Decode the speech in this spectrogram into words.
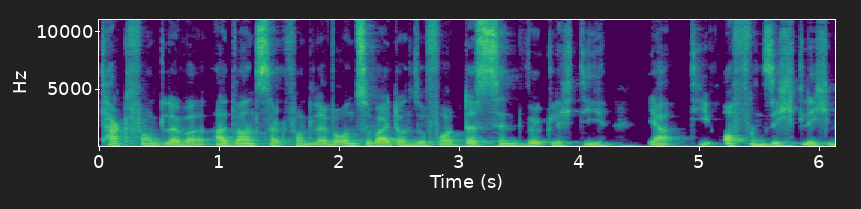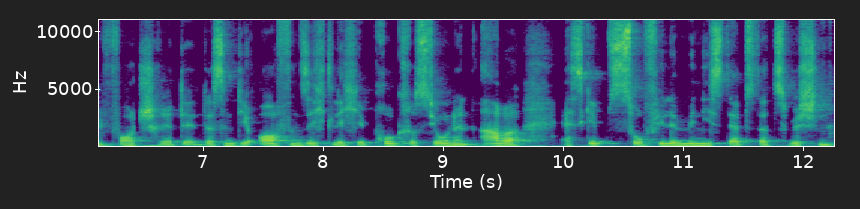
Taktfront Level, Advanced Taktfront Level und so weiter und so fort. Das sind wirklich die, ja, die offensichtlichen Fortschritte. Das sind die offensichtlichen Progressionen. Aber es gibt so viele Mini-Steps dazwischen,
